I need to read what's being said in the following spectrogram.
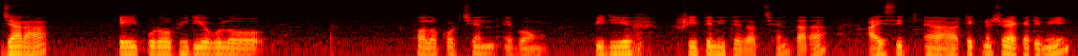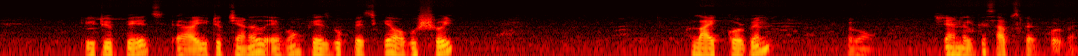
যারা এই পুরো ভিডিওগুলো ফলো করছেন এবং পিডিএফ ফ্রিতে নিতে যাচ্ছেন, তারা IC Technature academy YouTube page YouTube channel এবং ফেসবুক পেজকে অবশ্যই লাইক করবেন এবং চ্যানেলকে সাবস্ক্রাইব করবেন।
